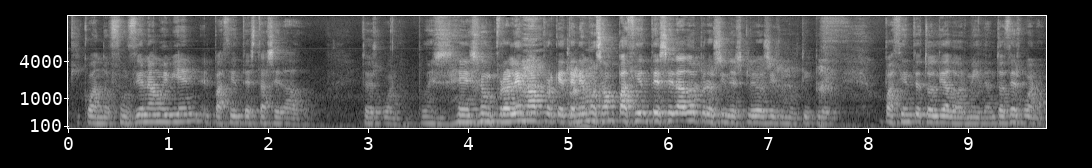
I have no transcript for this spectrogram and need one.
que cuando funciona muy bien el paciente está sedado entonces, bueno, pues es un problema porque tenemos a un paciente sedado pero sin esclerosis múltiple, un paciente todo el día dormido. Entonces, bueno,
